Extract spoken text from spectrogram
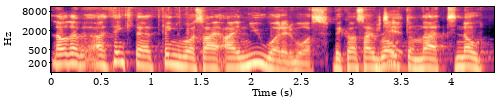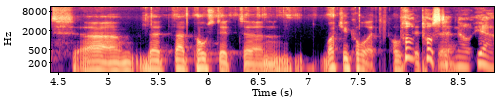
No, the, I think the thing was I, I knew what it was because I wrote did. on that note um, that that post-it. Um, what do you call it? Post-it. post-it uh, note, yeah.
